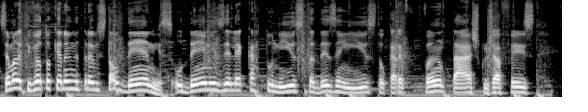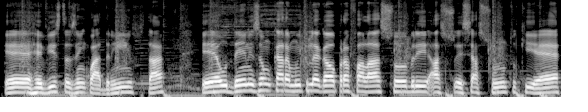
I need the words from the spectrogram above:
Semana que vem eu tô querendo entrevistar o Denis. O Denis, ele é cartunista, desenhista, o cara é fantástico, já fez é, revistas em quadrinhos, tá? É, o Denis é um cara muito legal para falar sobre esse assunto que é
